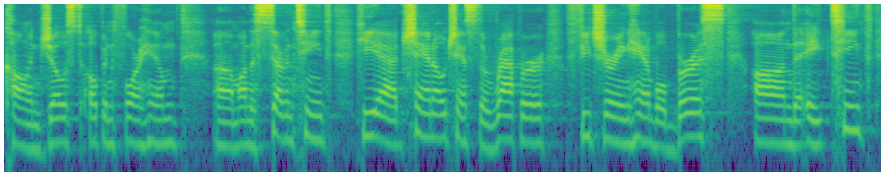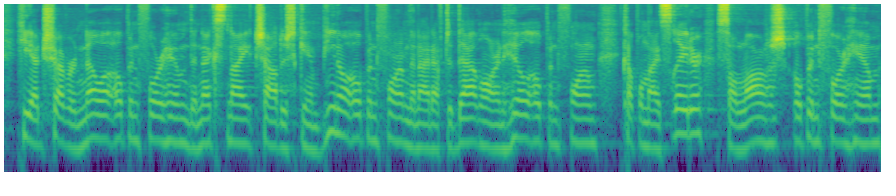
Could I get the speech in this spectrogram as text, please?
Colin Jost open for him. Um, on the 17th, he had Chano, Chance the Rapper, featuring Hannibal Buress on the 18th. He had Trevor Noah open for him. The next night, Childish Gambino opened for him. The night after that, Lauryn Hill opened for him. A couple nights later, Solange opened for him.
